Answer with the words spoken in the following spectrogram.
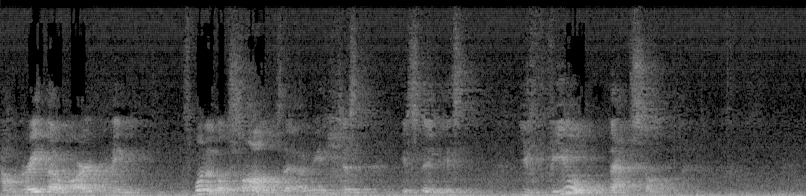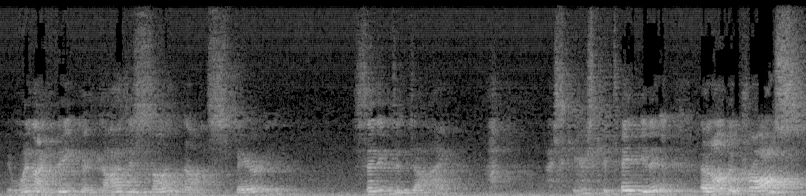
How great thou art. I mean, it's one of those songs that, I mean, just, it's, it's, you feel that song. And when I think that God his son not sparing, sent him to die, I scarce can take it in. And on the cross,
